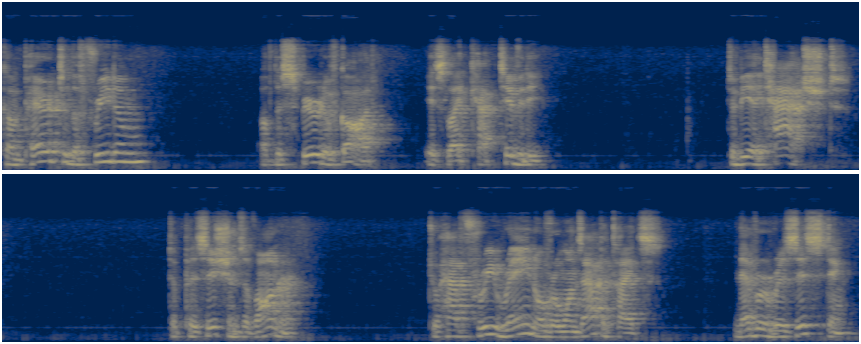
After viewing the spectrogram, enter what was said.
compared to the freedom of the Spirit of God is like captivity. To be attached to positions of honor, to have free rein over one's appetites, never resisting,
